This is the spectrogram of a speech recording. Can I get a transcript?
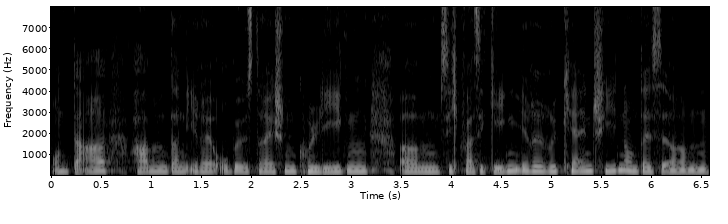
Und da haben dann ihre oberösterreichischen Kollegen ähm, sich quasi gegen ihre Rückkehr entschieden und das, ähm,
